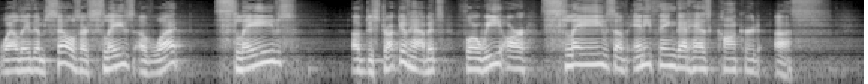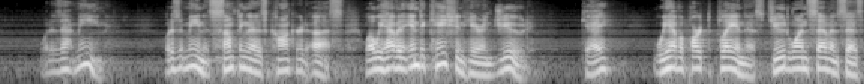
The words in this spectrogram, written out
while they themselves are slaves of what? Slaves of destructive habits, for we are slaves of anything that has conquered us. What does that mean? What does it mean? It's something that has conquered us. Well, we have an indication here in Jude. Okay? We have a part to play in this. Jude 1 7 says,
